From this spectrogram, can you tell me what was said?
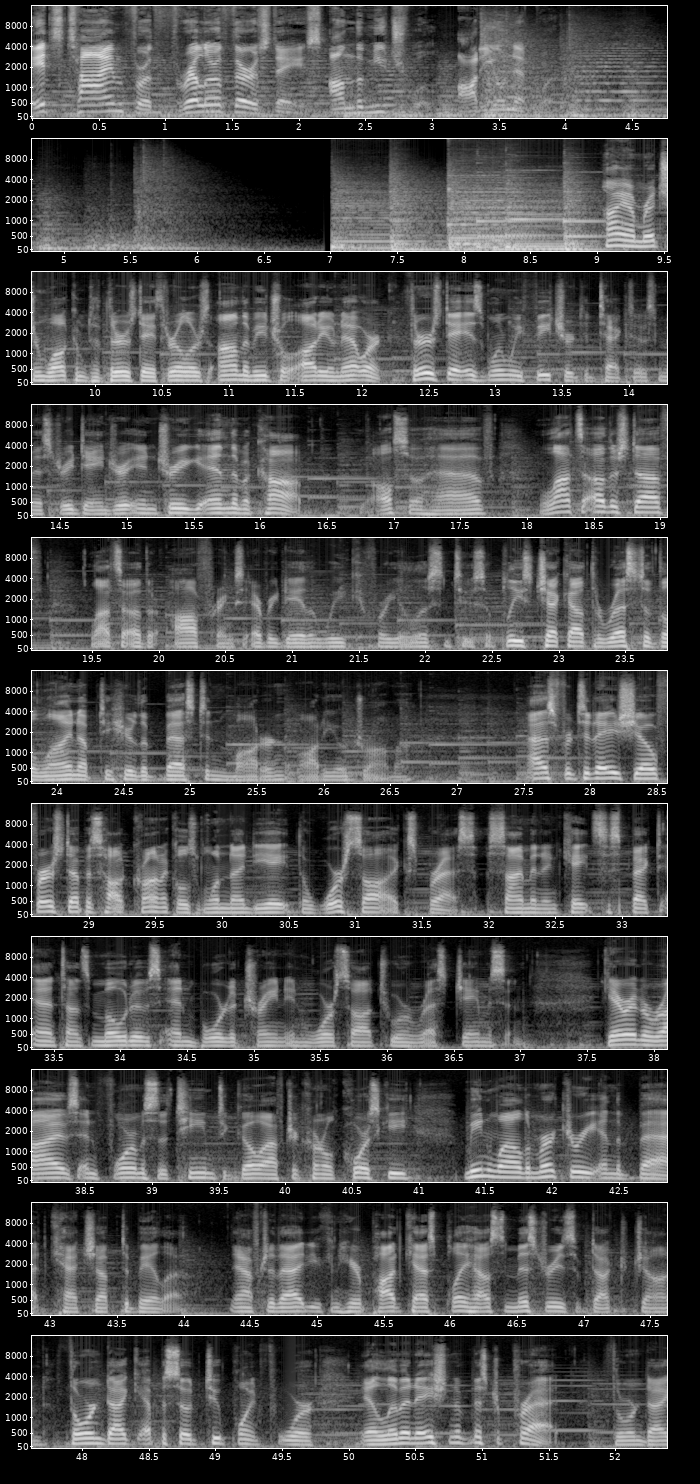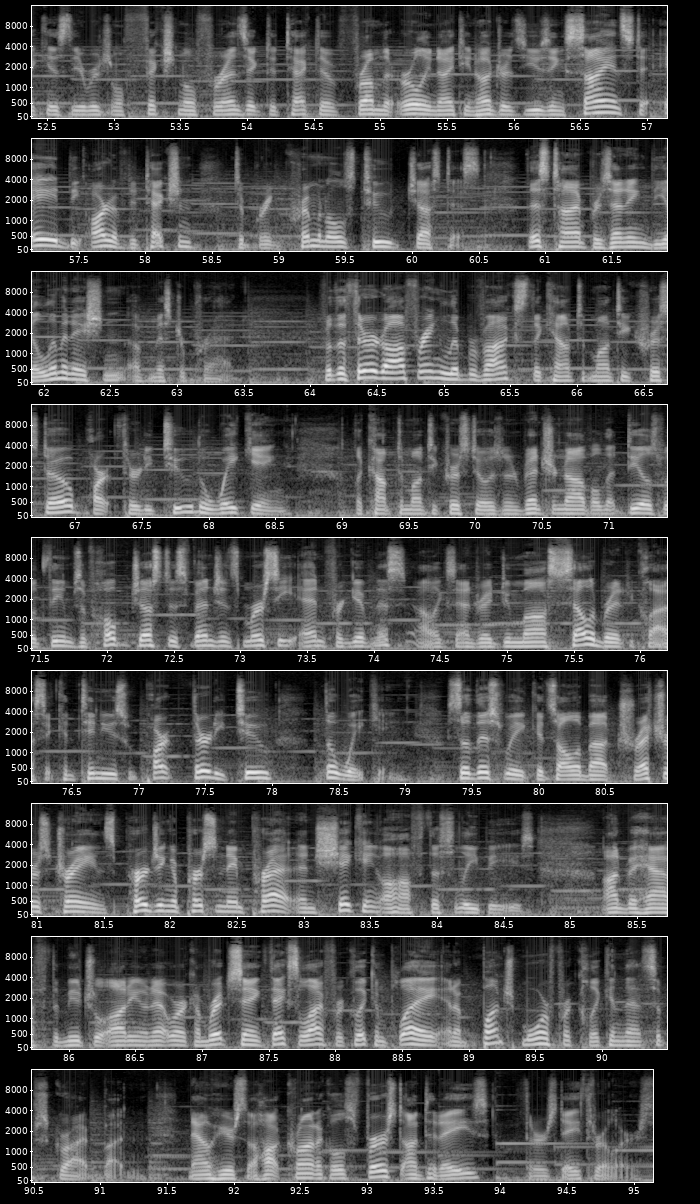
It's time for Thriller Thursdays on the Mutual Audio Network. Hi, I'm Rich, and welcome to Thursday Thrillers on the Mutual Audio Network. Thursday is when we feature detectives, mystery, danger, intrigue, and the macabre. We also have lots of other stuff, lots of other offerings every day of the week for you to listen to. So please check out the rest of the lineup to hear the best in modern audio drama. As for today's show, first up is Hawk Chronicles 198 The Warsaw Express. Simon and Kate suspect Anton's motives and board a train in Warsaw to arrest Jameson. Garrett arrives and forms the team to go after Colonel Korsky. Meanwhile, the Mercury and the Bat catch up to Bela. After that, you can hear podcast Playhouse The Mysteries of Dr. John, Thorndyke Episode 2.4, Elimination of Mr. Pratt, Thorndyke is the original fictional forensic detective from the early 1900s using science to aid the art of detection to bring criminals to justice, this time presenting the elimination of Mr. Pratt. For the third offering, LibriVox, The Count of Monte Cristo, Part 32, The Waking. Le Comte de Monte Cristo is an adventure novel that deals with themes of hope, justice, vengeance, mercy, and forgiveness. Alexandre Dumas' celebrated classic continues with Part 32, The Waking. So this week, it's all about treacherous trains, purging a person named Pratt, and shaking off the sleepies. On behalf of the Mutual Audio Network, I'm Rich saying thanks a lot for click and play, and a bunch more for clicking that subscribe button. Now here's the Hawk Chronicles first on today's Thursday Thrillers.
